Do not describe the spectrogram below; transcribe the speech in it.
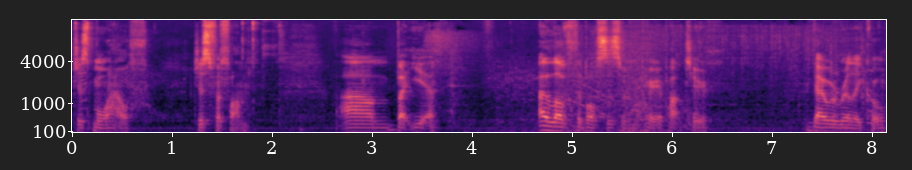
just more health. Just for fun. Um, but yeah. I love the bosses of Imperia Part 2. They were really cool.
